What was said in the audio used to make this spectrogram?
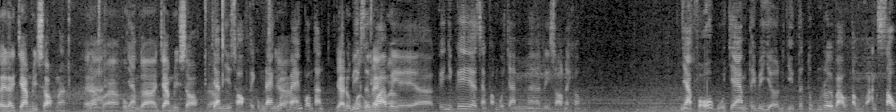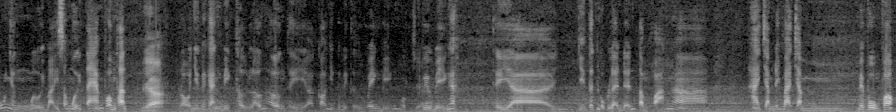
Đây là Cham Resort nè. Đây là À, à, khu vực Cham. Resort đó. Cham Resort thì cũng đang Dạ. mở bán phong thành Dạ, đúng biết rồi, sơ qua về cái những cái sản phẩm của Cham Resort này không nhà phố của Cham thì bây giờ diện tích cũng rơi vào tầm khoảng 6 nhân 17 6 18 phải không Thành dạ rồi những cái căn biệt thự lớn hơn thì à, có những cái biệt thự ven biển hoặc Dạ. view biển á thì à, diện tích cũng lên đến tầm khoảng à, 200 đến 300 mét vuông phải không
